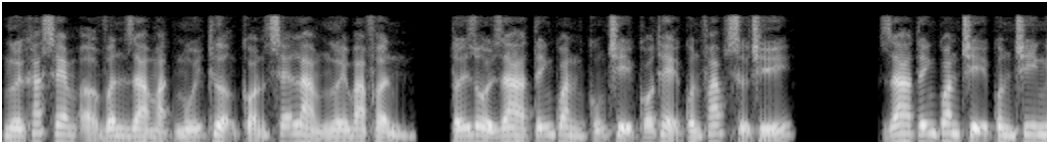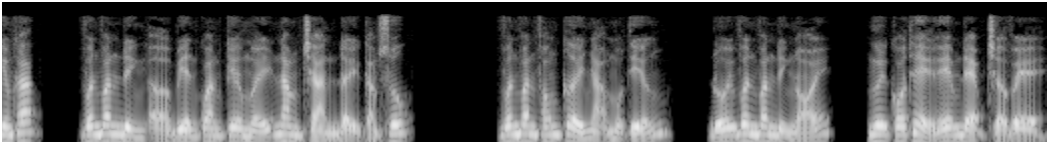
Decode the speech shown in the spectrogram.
người khác xem ở Vân ra mặt mũi thượng còn sẽ làm ngươi ba phần, tới rồi ra tĩnh quan cũng chỉ có thể quân pháp xử trí. Ra tĩnh quan trị quân chi nghiêm khắc, Vân Văn Đình ở biên quan kia mấy năm tràn đầy cảm xúc. Vân Văn Phóng cười nhạo một tiếng, đối Vân Văn Đình nói, ngươi có thể êm đẹp trở về,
